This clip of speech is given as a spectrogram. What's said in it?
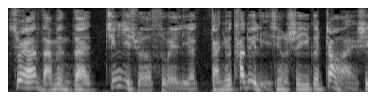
虽然咱们在经济学的思维里感觉它对理性是一个障碍，是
